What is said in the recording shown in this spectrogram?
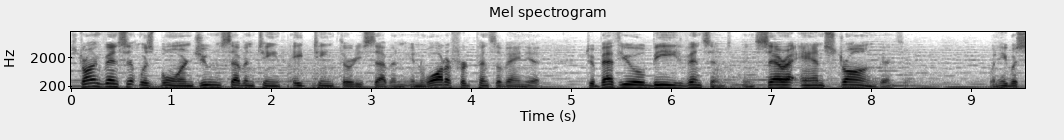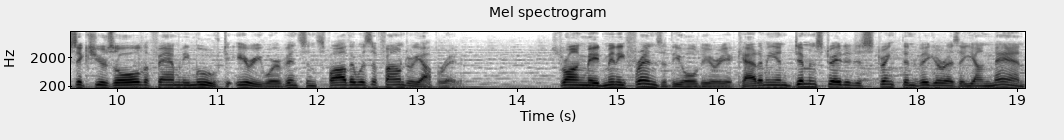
Strong Vincent was born June 17, 1837, in Waterford, Pennsylvania, to Bethuel B. Vincent and Sarah Ann Strong Vincent. When he was six years old, the family moved to Erie, where Vincent's father was a foundry operator. Strong made many friends at the Old Erie Academy and demonstrated his strength and vigor as a young man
